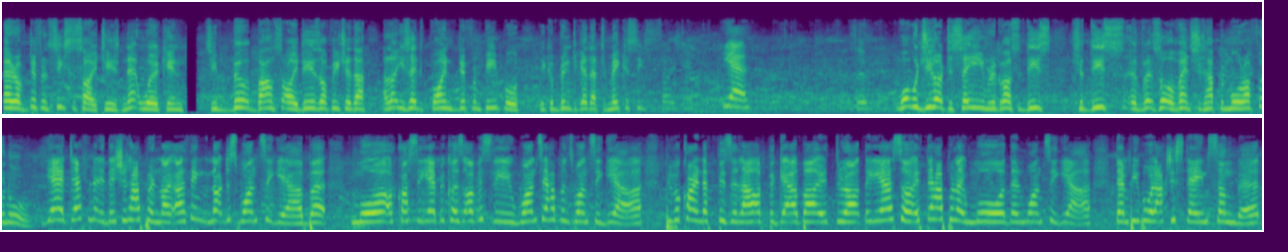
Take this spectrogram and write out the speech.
aware of different Sikh societies, networking, so you build, bounce ideas off each other, and like you said, find different people you can bring together to make a Sikh society. Yeah. What would you like to say in regards to these? Should these sort of events should happen more often, or Yeah, definitely. They should happen. Like I think not just once a year, but more across the year. Because obviously, once it happens once a year, people kind of fizzle out and forget about it throughout the year. So if they happen like more than once a year, then people will actually stay in Sangat.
